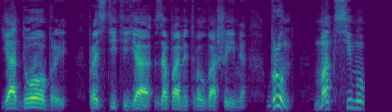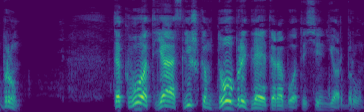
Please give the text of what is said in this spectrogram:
Я добрый. Простите, я запамятовал ваше имя. Брун. Максиму Брун. Так вот, я слишком добрый для этой работы, сеньор Брун.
